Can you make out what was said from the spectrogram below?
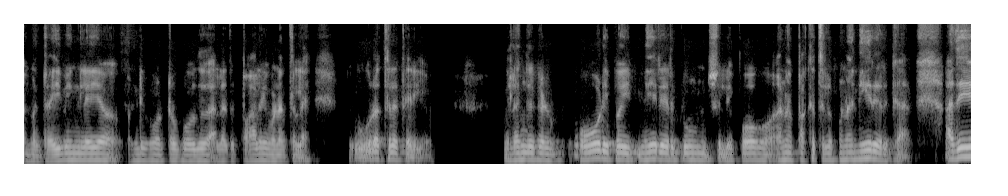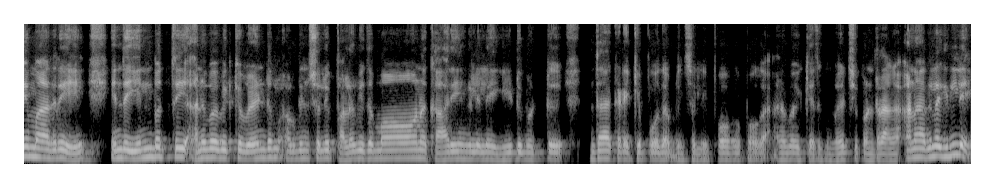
நம்ம டிரைவிங்லேயே வண்டி ஓட்டுற போது அல்லது பாலைவனத்துல தூரத்துல தெரியும். விலங்குகள் ஓடி போய் நீர் இருக்கும்னு சொல்லி போகும். ஆனா பக்கத்துல போனா நீர் இருக்காது. அதே மாதிரி இந்த இன்பத்தை அனுபவிக்க வேண்டும் அப்படின்னு சொல்லி பலவிதமான காரியங்களிலே ஈடுபட்டு இந்தா கிடைக்க போகுது அப்படின்னு சொல்லி போக போக அனுபவிக்கிறதுக்கு முயற்சி பண்றாங்க. ஆனா அதுல இல்லை.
